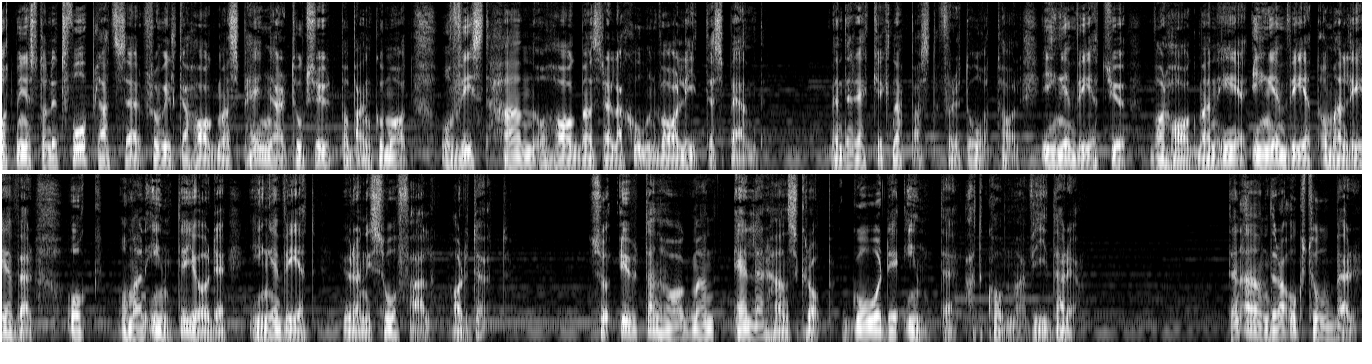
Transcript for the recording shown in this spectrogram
åtminstone två platser från vilka Hagmans pengar togs ut på bankomat. Och visst, han och Hagmans relation var lite spänd. Men det räcker knappast för ett åtal. Ingen vet ju var Hagman är. Ingen vet om han lever. Och om han inte gör det, ingen vet hur han i så fall har dött. Så utan Hagman eller hans kropp går det inte att komma vidare. Den 2 oktober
